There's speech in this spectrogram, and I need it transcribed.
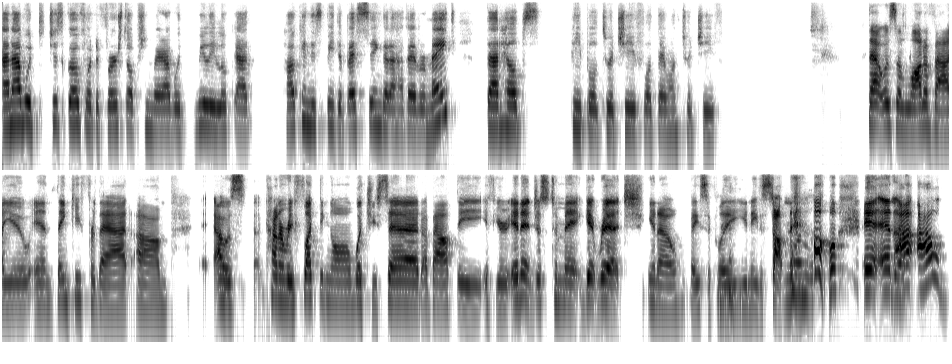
And I would just go for the first option where I would really look at how can this be the best thing that I have ever made that helps people to achieve what they want to achieve. That was a lot of value, and thank you for that. Um, I was kind of reflecting on what you said about the if you're in it just to make get rich, you know, basically you need to stop now. and, and yeah. I, I'll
